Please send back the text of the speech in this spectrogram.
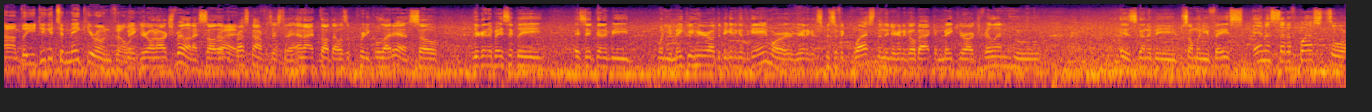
Um, though you do get to make your own villain. Make your own arch villain. I saw that at the press conference yesterday, and I thought that was a pretty cool idea. So you're going to basically, is it going to be when you make your hero at the beginning of the game, or you're going to get a specific quest, and then you're going to go back and make your arch villain who is going to be someone you face in a set of quests, or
